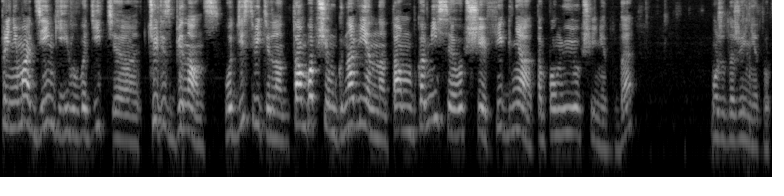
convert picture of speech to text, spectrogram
принимать деньги и выводить э, через Binance. Вот действительно, там вообще мгновенно, там комиссия вообще фигня, там, по-моему, ее вообще нету, да? Может, даже и нету.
